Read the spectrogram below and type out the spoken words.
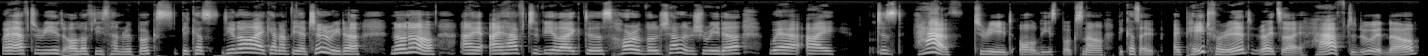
where I have to read all of these hundred books because you know I cannot be a chill reader. No, no, I I have to be like this horrible challenge reader where I just have to read all these books now because I I paid for it, right? So I have to do it now.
